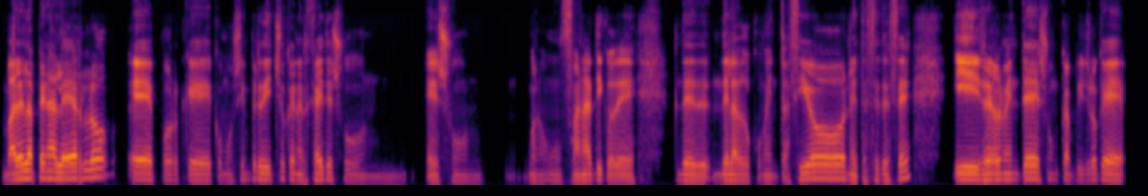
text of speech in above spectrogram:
Vale la pena leerlo eh, porque, como siempre he dicho, Kenneth Haidt es un, es un, bueno, un fanático de, de, la documentación, etc, etc. Y realmente es un capítulo que,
